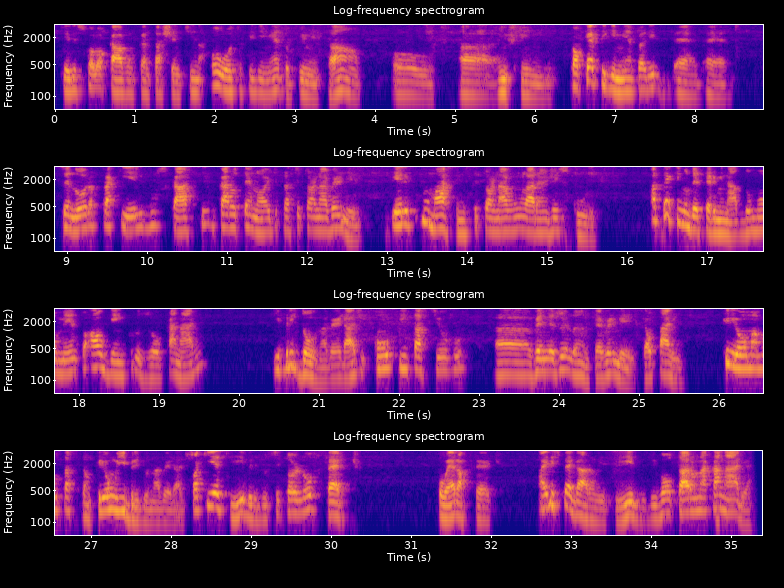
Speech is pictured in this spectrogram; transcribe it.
que eles colocavam cantachentina ou outro pigmento, pimentão, ou, uh, enfim, qualquer pigmento ali, é, é, cenoura, para que ele buscasse o carotenoide para se tornar vermelho. Ele, no máximo, se tornava um laranja escuro. Até que, num determinado momento, alguém cruzou o canário, hibridou, na verdade, com o pintacilgo uh, venezuelano, que é vermelho, que é o tarim. Criou uma mutação, criou um híbrido, na verdade. Só que esse híbrido se tornou fértil, ou era fértil. Aí eles pegaram esse híbrido e voltaram na canária.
